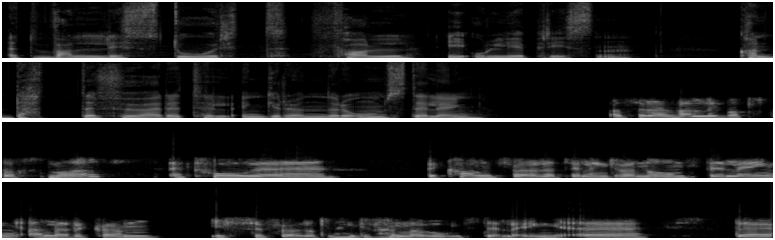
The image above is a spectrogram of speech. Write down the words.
et veldig stort fall i oljeprisen. Kan dette føre til en grønnere omstilling? Altså, det er et veldig godt spørsmål. Jeg tror eh, det kan føre til en grønnere omstilling, eller det kan ikke føre til en grønnere omstilling. Eh, det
